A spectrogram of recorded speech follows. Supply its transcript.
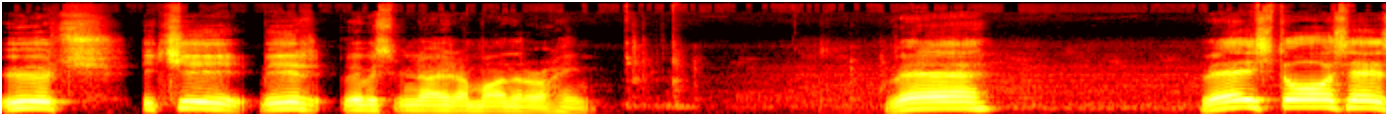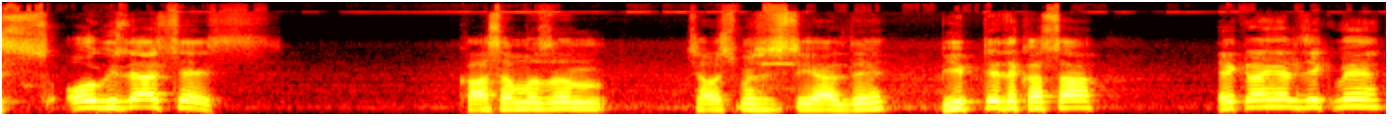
3, 2, 1 ve Bismillahirrahmanirrahim. Ve ve işte o ses. O güzel ses. Kasamızın çalışma sesi geldi. Bip dedi kasa. Ekran gelecek mi?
